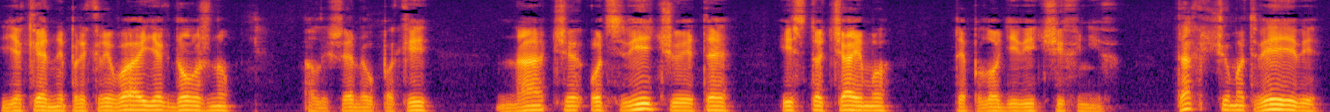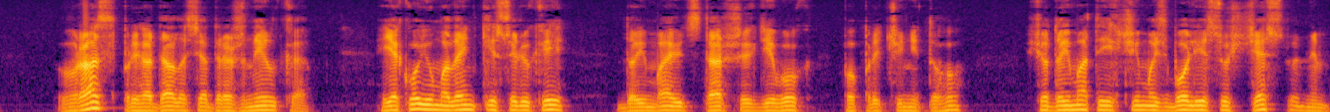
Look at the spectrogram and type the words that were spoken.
яке не прикриває, як должно, а лише навпаки, наче оцвічує те і сточаємо тепло дівічих ніг. Так що Матвеєві враз пригадалася дражнилка, якою маленькі селюки доймають старших дівок по причині того, що доймати їх чимось болі существенним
